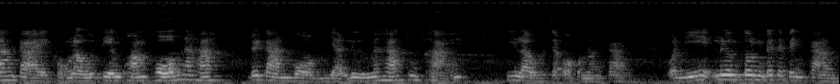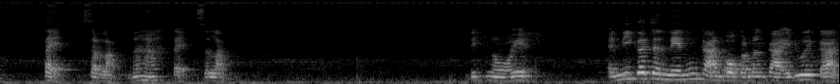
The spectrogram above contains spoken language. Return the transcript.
ร่างกายของเราเตรียมความพร้อมนะคะ ด้วยการวอร์มอย่าลืมนะคะ ทุกครั้งที่เราจะออกกำลังกาย วันนี้เริ่มต้นก็จะเป็นการแตะสลับนะคะ แตะสลับเล็กน้อย อันนี้ก็จะเน้นการออกกำลังกายด้วยการ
